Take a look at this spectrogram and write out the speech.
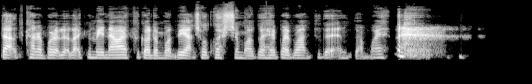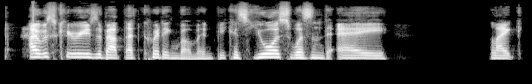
that's kind of what it looked like for me. Now I've forgotten what the actual question was. I hope I've answered it in some way. I was curious about that quitting moment because yours wasn't a like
